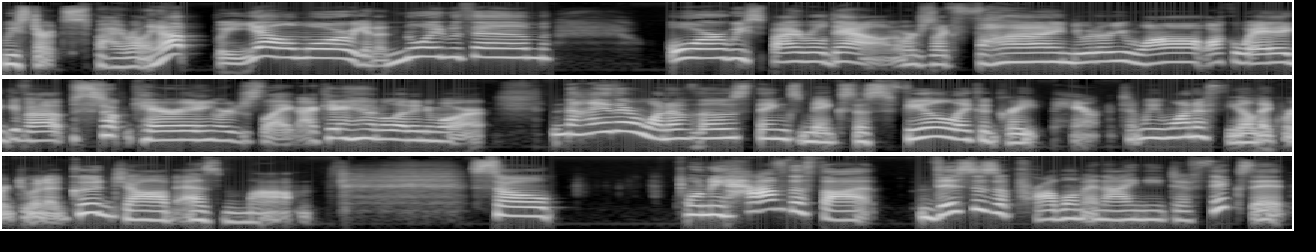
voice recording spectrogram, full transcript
We start spiraling up, we yell more, we get annoyed with them, or we spiral down and we're just like, fine, do whatever you want, walk away, give up, stop caring. We're just like, I can't handle it anymore. Neither one of those things makes us feel like a great parent, and we want to feel like we're doing a good job as mom. So, when we have the thought, this is a problem and I need to fix it,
